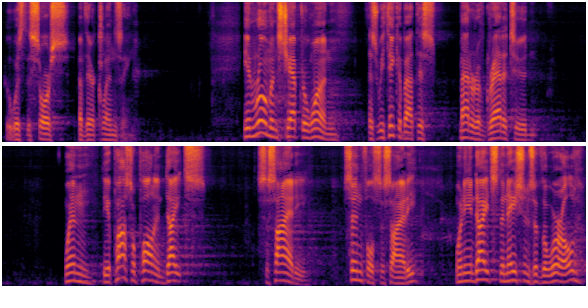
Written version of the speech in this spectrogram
who was the source of their cleansing. In Romans chapter 1, as we think about this matter of gratitude, when the Apostle Paul indicts society, sinful society, when he indicts the nations of the world,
